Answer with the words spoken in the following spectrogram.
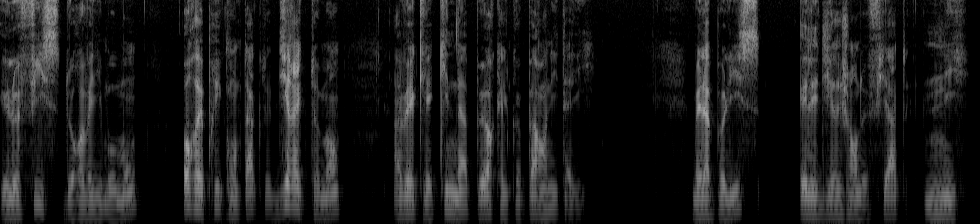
Et le fils de Revelli-Beaumont aurait pris contact directement avec les kidnappeurs quelque part en Italie. Mais la police et les dirigeants de Fiat nient.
